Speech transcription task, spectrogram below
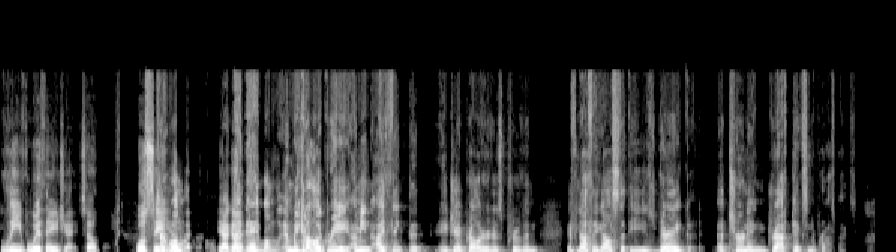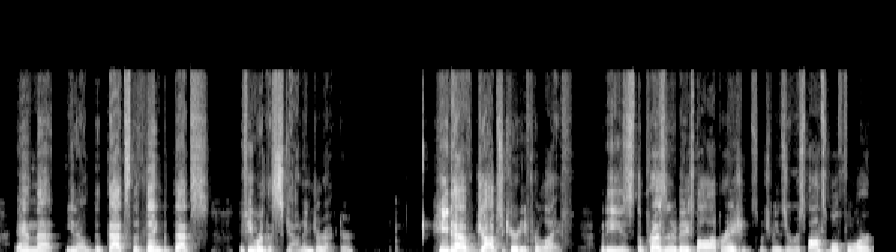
leave with AJ. So we'll see. Sure, well, uh, yeah, go uh, ahead. Eh, well, and we can all agree. I mean, I think that AJ Preller has proven, if nothing else, that he's very good at turning draft picks into prospects. Yeah. And that, you know, that that's the thing. But that's if he were the scouting director, he'd have job security for life. But he's the president of baseball operations, which means you're responsible for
